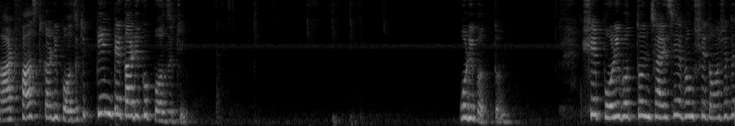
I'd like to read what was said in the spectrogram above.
কার্ড ফার্স্ট কার্ডই পজিটিভ তিনটে কার্ডই খুব পজিটিভ পরিবর্তন। সে পরিবর্তন চাইছে এবং সে তোমার সাথে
